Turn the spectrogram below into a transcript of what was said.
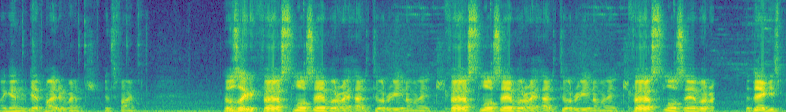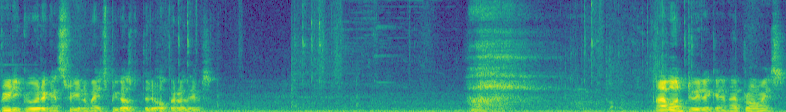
I can get my revenge. It's fine. That was like the first loss ever I had to a Reno Mage. First loss ever I had to a Reno Mage. First loss ever. The deck is pretty good against Reno Mage because of the operatives. I won't do it again, I promise.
